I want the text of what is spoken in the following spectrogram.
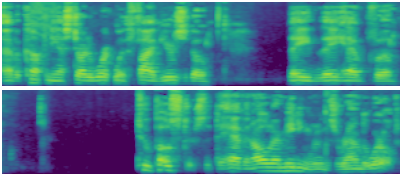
have a company I started working with five years ago. They they have uh, two posters that they have in all their meeting rooms around the world.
